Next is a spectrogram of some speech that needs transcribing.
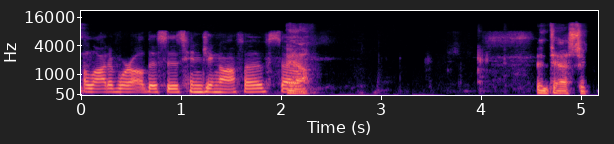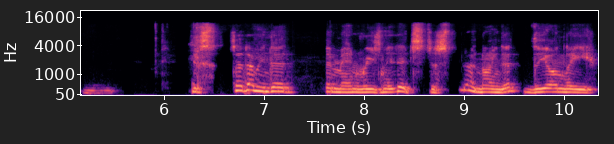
a lot of where all this is hinging off of. So, yeah. Fantastic. It's so I mean the the main reason it, it's just annoying that the only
